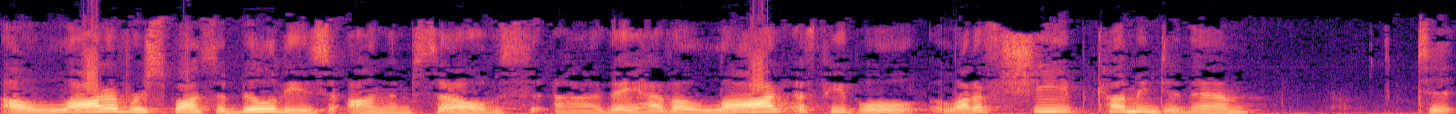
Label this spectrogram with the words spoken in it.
a lot of responsibilities on themselves. Uh, they have a lot of people, a lot of sheep coming to them to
